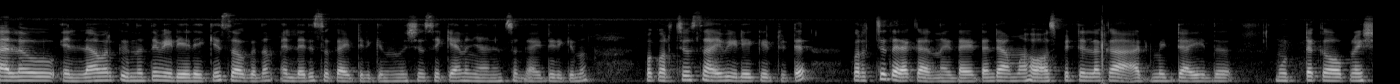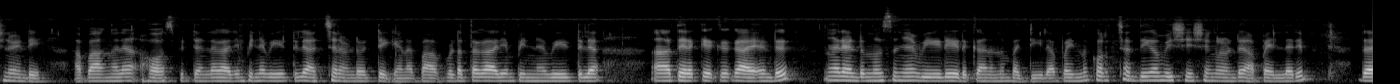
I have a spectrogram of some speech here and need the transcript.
ഹലോ എല്ലാവർക്കും ഇന്നത്തെ വീഡിയോയിലേക്ക് സ്വാഗതം. എല്ലാവരും സുഖമായിട്ടിരിക്കുന്നു. വിശ്വസിക്കാണ് ഞാനും സുഖമായിട്ടിരിക്കുന്നു. അപ്പോൾ കുറച്ച് ദിവസമായി വീഡിയോ ഒക്കെ കുറച്ച് തിരക്കായിരുന്നു കേട്ടോ. ഏട്ടന്റെ അമ്മ ഹോസ്പിറ്റലിലൊക്കെ അഡ്മിറ്റ് ആയത് മുട്ടൊക്കെ ഓപ്പറേഷന് വേണ്ടി. അപ്പോൾ അങ്ങനെ ഹോസ്പിറ്റലിന്റെ കാര്യം പിന്നെ വീട്ടിൽ അച്ഛനുണ്ട് ഒറ്റയ്ക്കാണ്. അപ്പോൾ അവിടുത്തെ കാര്യം പിന്നെ വീട്ടിൽ തിരക്കൊക്കെ ആയതുകൊണ്ട് രണ്ട് മൂന്ന് ദിവസം ഞാൻ വീഡിയോ എടുക്കാനൊന്നും പറ്റിയില്ല. അപ്പോൾ ഇന്ന് കുറച്ചധികം വിശേഷങ്ങളുണ്ട്. അപ്പോൾ എല്ലാവരും ഇതാ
